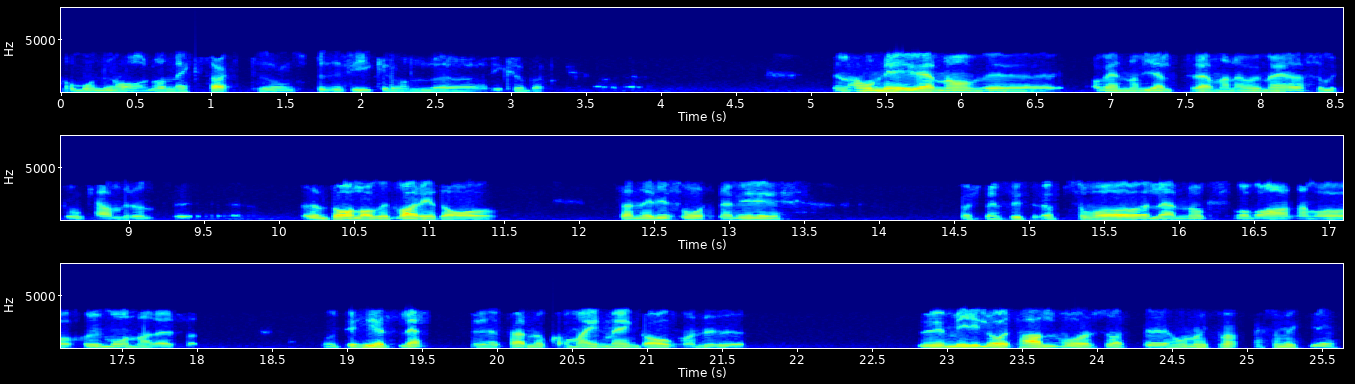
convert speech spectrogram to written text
Om hon nu har någon exakt, någon specifik roll eh, i klubben? Hon är ju en av, eh, av en av hjälptränarna och är med så mycket hon kan runt, runt A-laget varje dag. Sen är det ju svårt när vi först när vi flyttade upp så var Lennox, vad var han? Han var sju månader så att det var inte helt lätt för henne att komma in med en gång och nu, nu är Milo ett halvår så att hon har inte varit med så mycket.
